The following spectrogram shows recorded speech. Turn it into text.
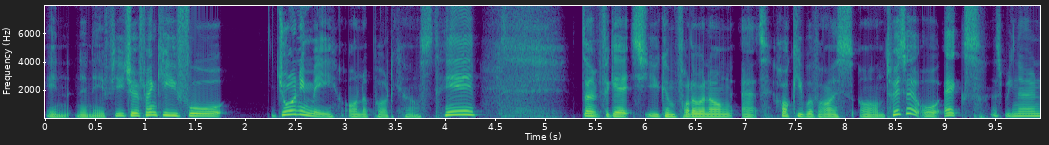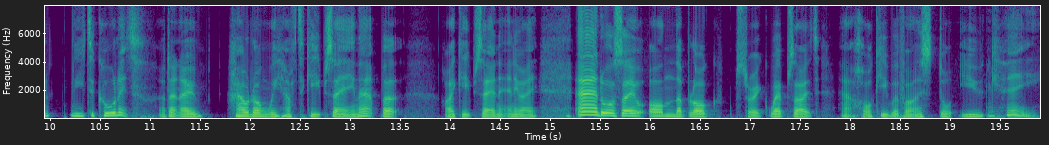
in the near future. Thank you for joining me on a podcast here. Don't forget you can follow along at Hockey with Ice on Twitter or X, as we now need to call it. I don't know how long we have to keep saying that, but I keep saying it anyway. And also on the blog stroke website at hockeywithice.uk.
